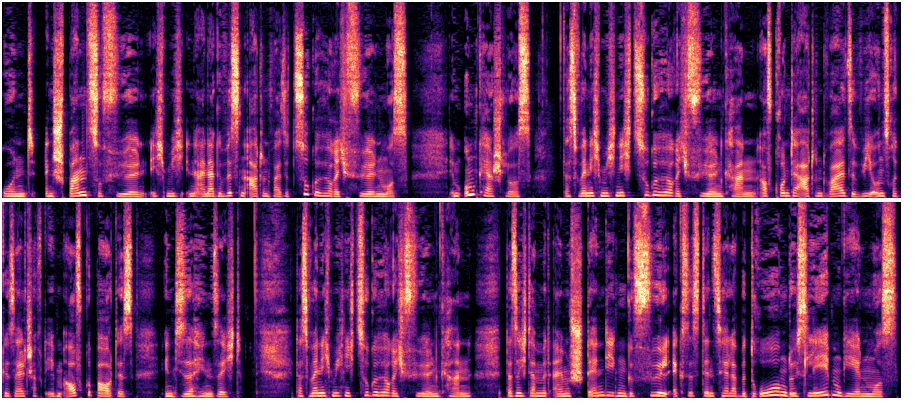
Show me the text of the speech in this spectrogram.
und entspannt zu fühlen, ich mich in einer gewissen Art und Weise zugehörig fühlen muss. Im Umkehrschluss, dass wenn ich mich nicht zugehörig fühlen kann, aufgrund der Art und Weise, wie unsere Gesellschaft eben aufgebaut ist in dieser Hinsicht, dass wenn ich mich nicht zugehörig fühlen kann, dass ich dann mit einem ständigen Gefühl existenzieller Bedrohung durchs Leben gehen muss,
